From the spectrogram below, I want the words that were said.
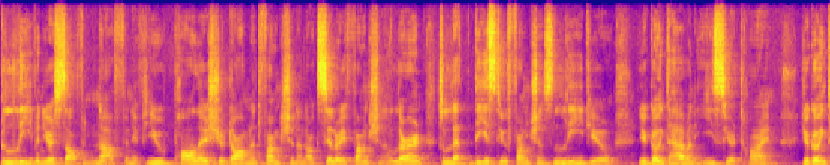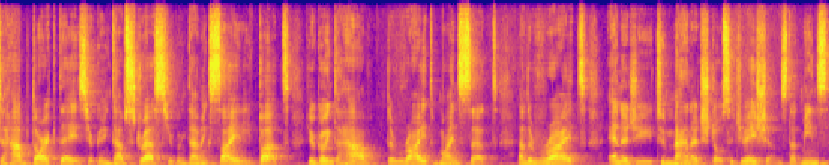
believe in yourself enough and if you polish your dominant function and auxiliary function and learn to let these two functions lead you, you're going to have an easier time. You're going to have dark days, you're going to have stress, you're going to have anxiety, but you're going to have the right mindset and the right energy to manage those situations. That means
